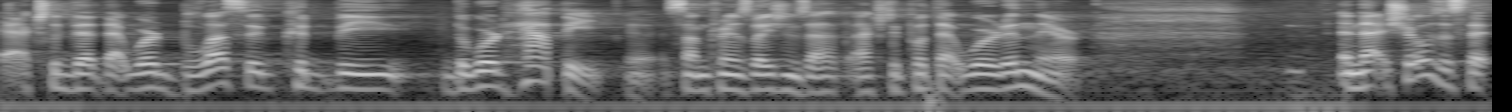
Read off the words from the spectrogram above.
actually that, that word blessed could be the word happy. Uh, some translations actually put that word in there. And that shows us that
